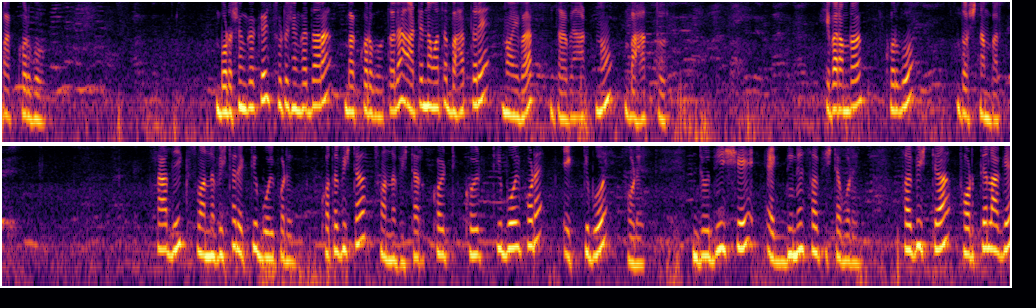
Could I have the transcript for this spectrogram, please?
ভাগ করব। বড় সংখ্যাকে ছোট সংখ্যা দ্বারা ভাগ করব। তাহলে আটের নামাতে বাহাত্তরে নয় বার যাবে আট ন বাহাত্তর। এবার আমরা করব দশ নাম্বার। সাদিক চুয়ান্ন পৃষ্ঠার একটি বই পড়ে। কত পৃষ্ঠা? চুয়ান্ন পৃষ্ঠার। কয়টি কয়টি বই পড়ে? একটি বই পড়ে। যদি সে একদিনে ছয় পৃষ্ঠা পড়ে, ছয় পৃষ্ঠা পড়তে লাগে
